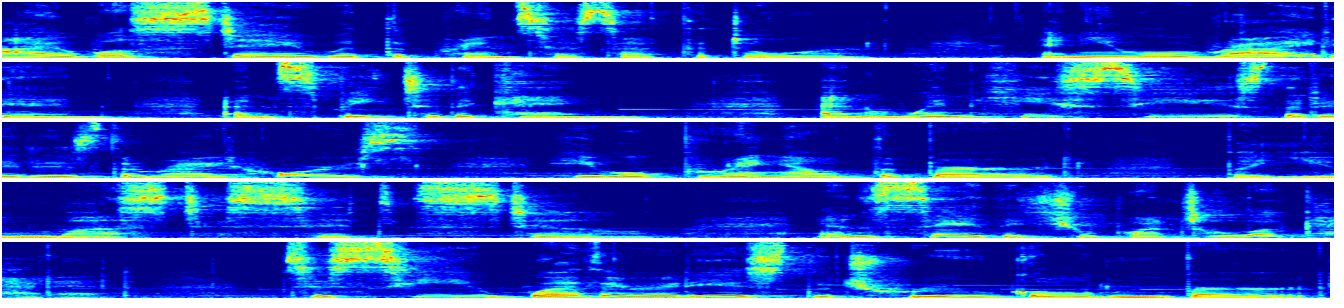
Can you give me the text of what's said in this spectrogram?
I will stay with the princess at the door, and you will ride in and speak to the king. And when he sees that it is the right horse, he will bring out the bird. But you must sit still and say that you want to look at it to see whether it is the true golden bird.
